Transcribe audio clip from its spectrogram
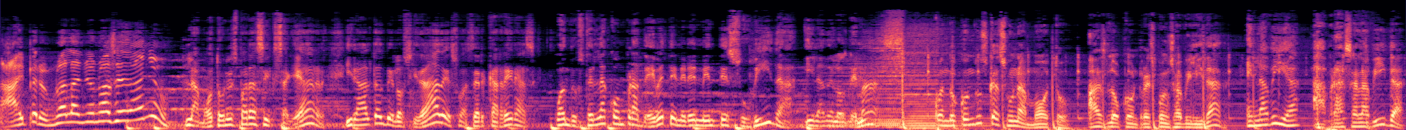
Ay, pero uno al año no hace daño. La moto no es para zigzaguear, ir a altas velocidades o hacer carreras. Cuando usted la compra debe tener en mente su vida y la de los demás. Cuando conduzcas una moto, hazlo con responsabilidad. En la vía, abraza la vida.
